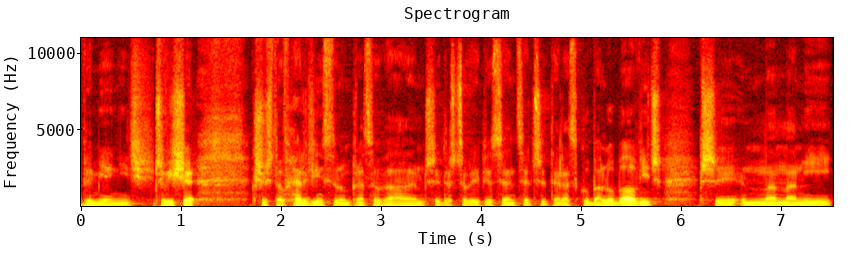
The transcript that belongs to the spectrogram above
wymienić. Oczywiście Krzysztof Herdzin, z którym pracowałem przy Deszczowej Piosence, czy teraz Kuba Lubowicz, przy Mamami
